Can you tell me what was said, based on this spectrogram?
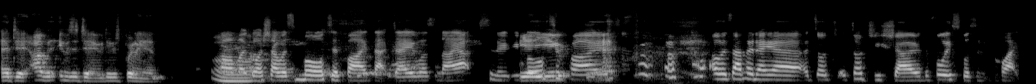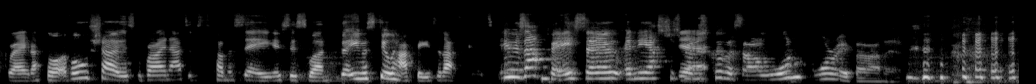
a dude. I was, it was a dude. He was brilliant. Oh, my gosh, I was mortified that day, wasn't I? Absolutely yeah, mortified. You, yeah. I was having a, uh, a, dodgy, a, dodgy, show. The voice wasn't quite great. I thought of all shows for Bryan Adams to come and see, is this one. But he was still happy, so that's good. He was happy, so and he asked to yeah. cover, so I won't worry about it.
